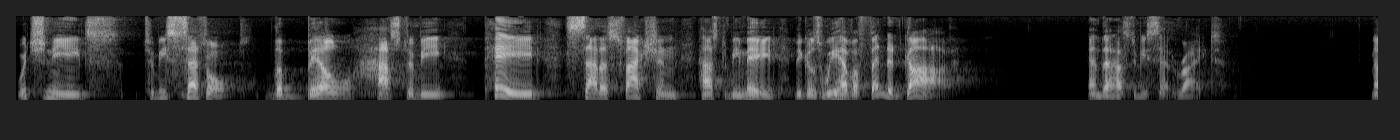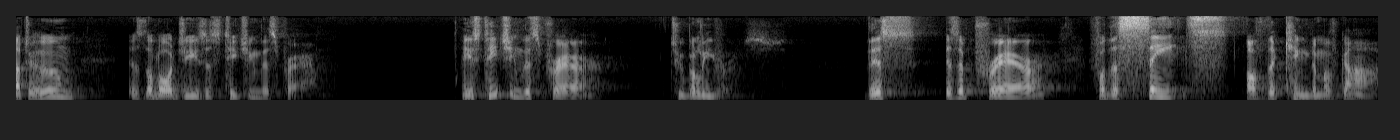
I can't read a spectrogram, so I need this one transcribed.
which needs to be settled. The bill has to be paid, satisfaction has to be made because we have offended God, and that has to be set right. Now, to whom is the Lord Jesus teaching this prayer? He's teaching this prayer to believers. This is a prayer for the saints of the kingdom of God.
